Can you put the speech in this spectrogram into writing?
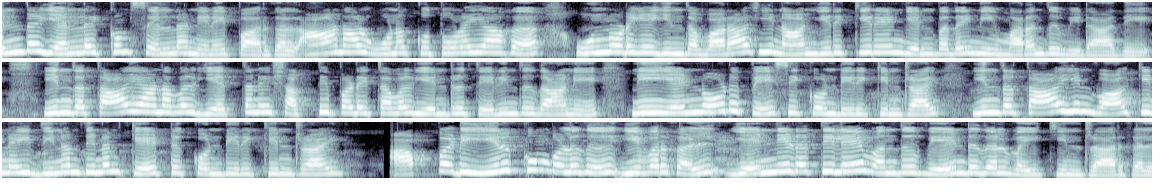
எந்த எல்லைக்கும் செல்ல நினைப்பார்கள். ஆனால் உனக்கு துணையாக உன்னுடைய இந்த வராகி நான் இருக்கிறேன் என்பதை நீ மறந்து விடாதே இந்த தாயானவள் எத்தனை சக்தி படைத்தவள் என்று தெரிந்துதானே நீ என்னோடு பேசிக்கொண்டிருக்கின்றாய் இந்த தாயின் வாக்கினை தினம் தினம் கேட்டு கொண்டிருக்கின்றாய். அப்படி இருக்கும் பொழுது இவர்கள் என்னிடத்திலே வந்து வேண்டுதல் வைக்கின்றார்கள்.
